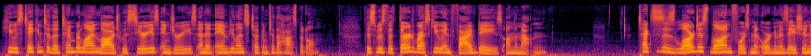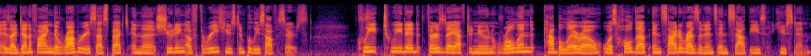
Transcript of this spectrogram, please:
He was taken to the Timberline Lodge with serious injuries and an ambulance took him to the hospital. This was the third rescue in five days on the mountain. Texas's largest law enforcement organization is identifying the robbery suspect in the shooting of three Houston police officers. Cleat tweeted Thursday afternoon Roland Caballero was holed up inside a residence in southeast Houston.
